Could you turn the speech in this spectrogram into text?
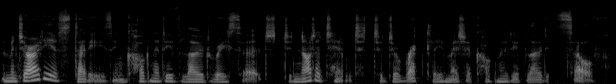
The majority of studies in cognitive load research do not attempt to directly measure cognitive load itself,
